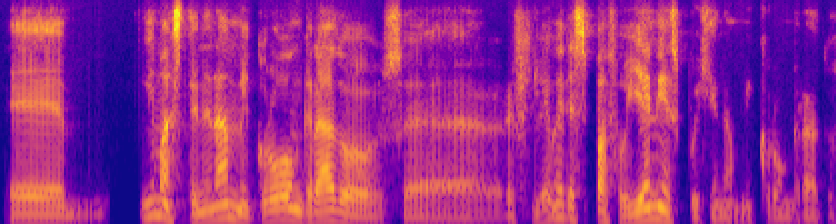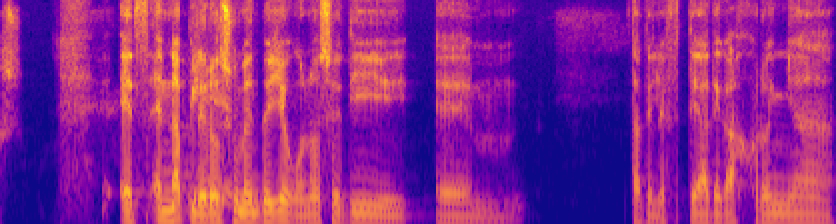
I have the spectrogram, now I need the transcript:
Ε, είμαστε ένα μικρό κράτος, ε, ρε φίλε, με τις παθογένειες που είχε ένα μικρό κράτος. Ε, ε, να πληρώσουμε το γεγονός ότι εμ, τα τελευταία δέκα χρόνια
